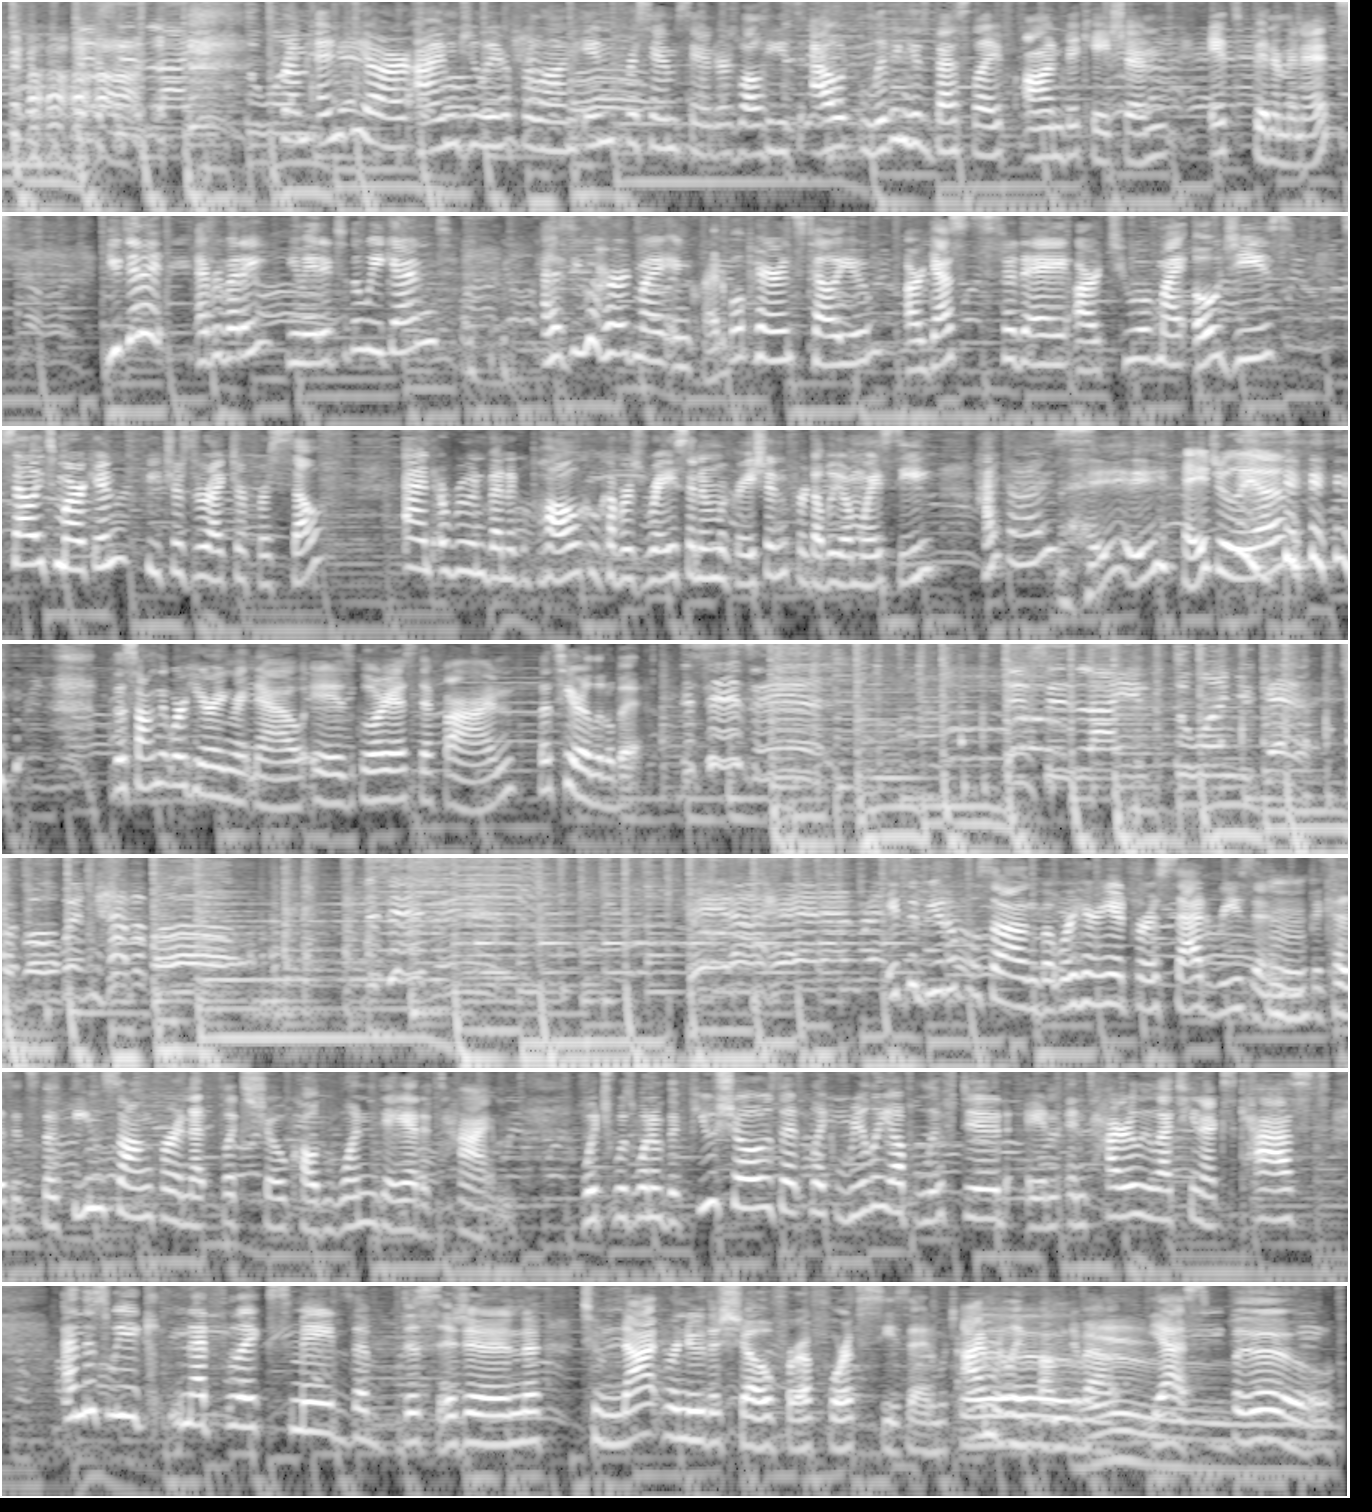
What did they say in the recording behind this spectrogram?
this is life. From. NPR, I'm Julia Furlan in for Sam Sanders while he's out living his best life on vacation. It's been a minute. You did it, everybody. You made it to the weekend. As you heard my incredible parents tell you, our guests today are two of my OGs Sally Tamarkin, features director for Self, and Arun Venugopal, who covers race and immigration for WNYC. Hi, guys. Hey. Hey, Julia. The song that we're hearing right now is Gloria Estefan. Let's hear a little bit. This is it. It's a beautiful song, but we're hearing it for a sad reason hmm. because it's the theme song for a Netflix show called One Day at a Time, which was one of the few shows that like really uplifted an entirely Latinx cast. And this week, Netflix made the decision to not renew the show for a fourth season, which I'm really bummed about. Yes, boo.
